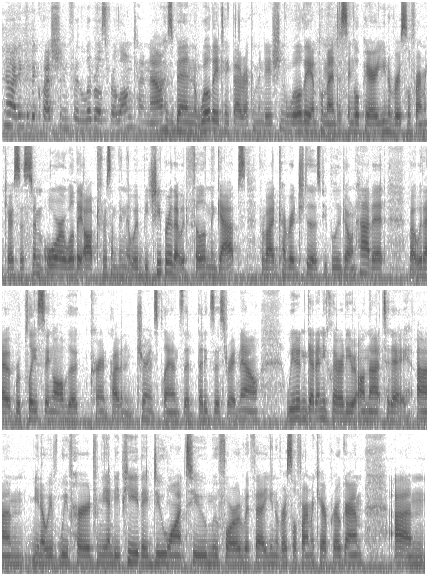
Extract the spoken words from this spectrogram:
No, I think the big question for the Liberals for a long time now has been will they take that recommendation? Will they implement a single payer universal pharmacare system? Or will they opt for something that would be cheaper, that would fill in the gaps, provide coverage to those people who don't have it, but without replacing all of the current private insurance plans that, that exist right now? We didn't get any clarity on that today. Um, you know, we've, we've heard from the NDP they do want to move forward with a universal pharmacare program, um,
